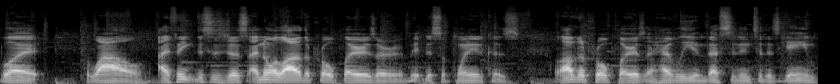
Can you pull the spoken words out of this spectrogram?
But, wow, I think this is just, I know a lot of the pro players are a bit disappointed because a lot of the pro players are heavily invested into this game.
